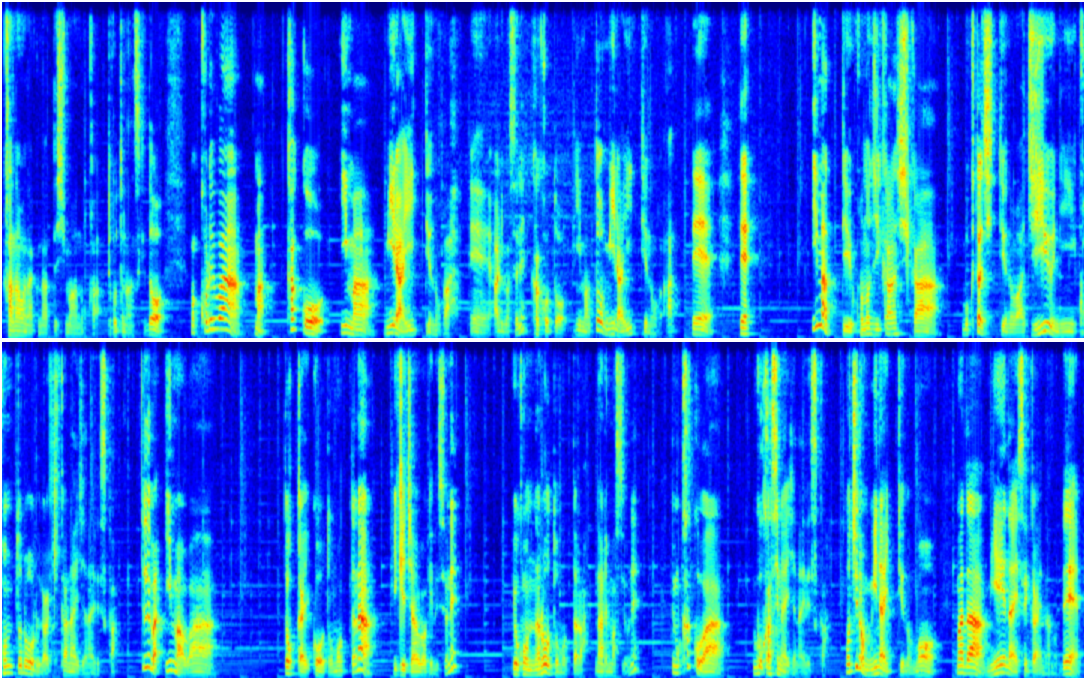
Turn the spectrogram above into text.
叶わなくなってしまうのかってことなんですけど、まあ、これは、まあ、過去、今、未来っていうのが、えーありますよね。過去と今と未来っていうのがあって、で、今っていうこの時間しか僕たちっていうのは自由にコントロールが効かないじゃないですか。例えば今はどっか行こうと思ったら行けちゃうわけですよね。横になろうと思ったらなれますよね。でも過去は動かせないじゃないですか。もちろん未来っていうのもまだ見えない世界なので、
